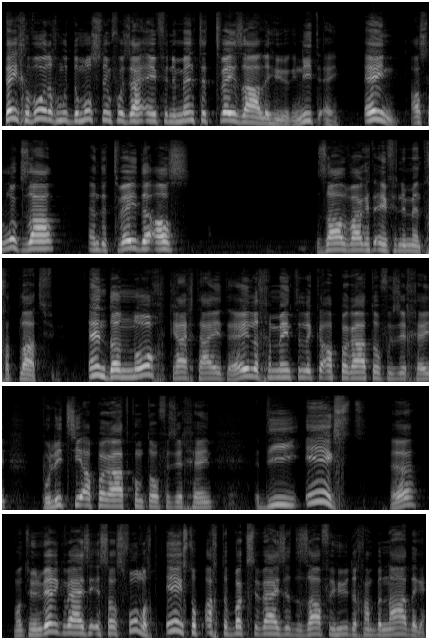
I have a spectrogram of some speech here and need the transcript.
Tegenwoordig moet de moslim voor zijn evenementen twee zalen huren, niet één. Eén als lokzaal en de tweede als zaal waar het evenement gaat plaatsvinden. En dan nog krijgt hij het hele gemeentelijke apparaat over zich heen. Het politieapparaat komt over zich heen. Die eerst, hè, want hun werkwijze is als volgt. Eerst op achterbakse wijze de zaalverhuurder gaan benaderen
